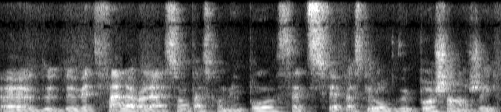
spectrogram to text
euh, de, de, mettre fin à la relation parce qu'on n'est pas satisfait, parce que l'autre ne veut pas changer.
